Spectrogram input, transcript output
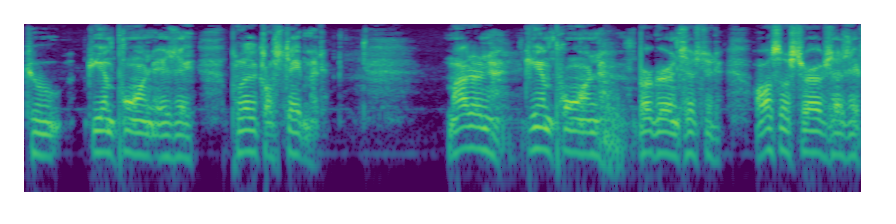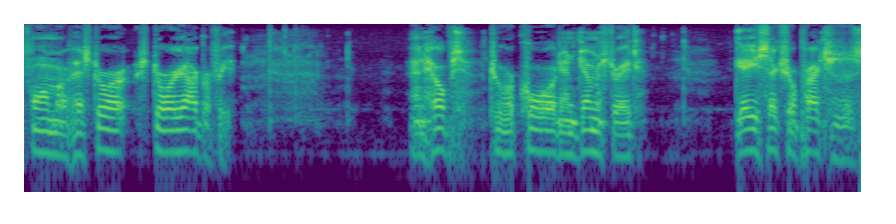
to GM porn is a political statement. Modern GM porn, Burger insisted, also serves as a form of histor- historiography and helps to record and demonstrate gay sexual practices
